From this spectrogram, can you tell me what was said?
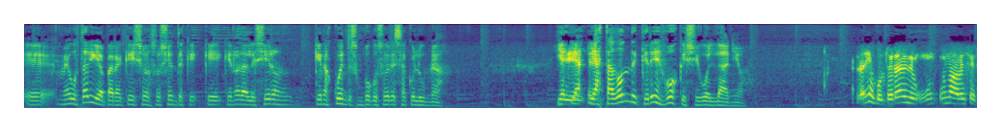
Eh, me gustaría para aquellos oyentes que, que, no la leyeron, que nos cuentes un poco sobre esa columna. Y, y, eh. hasta dónde crees vos que llegó el daño? El daño cultural, uno a veces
